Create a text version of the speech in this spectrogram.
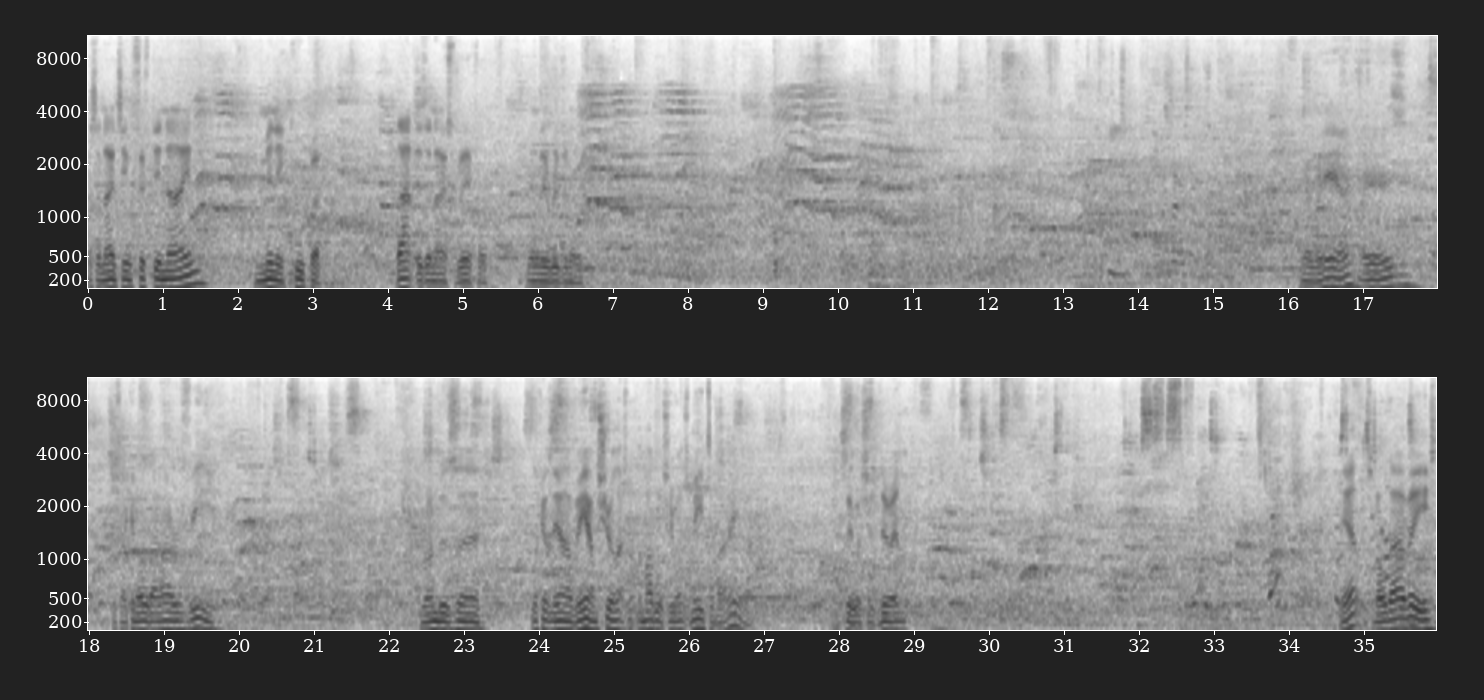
It's a 1959 Mini Cooper. That is a nice vehicle. One of the originals. Over here is just like an old RV. Rhonda's uh, looking at the RV. I'm sure that's not the model she wants me to buy. But Let's see what she's doing. Yeah, it's an old RV.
